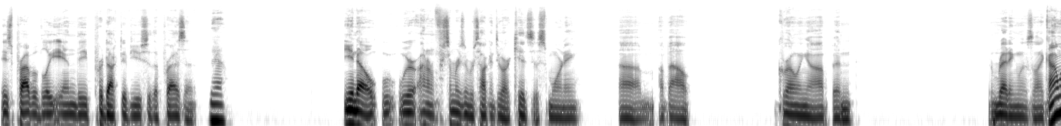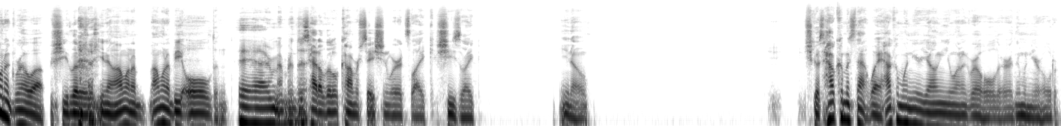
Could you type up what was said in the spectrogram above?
is probably in the productive use of the present. Yeah. You know, we're I don't know for some reason we're talking to our kids this morning um, about growing up and Redding was like, I want to grow up. She literally, you know, I want to I want to be old and Yeah, I remember just that. had a little conversation where it's like she's like, you know, she goes, "How come it's that way? How come when you're young you want to grow older, and then when you're older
